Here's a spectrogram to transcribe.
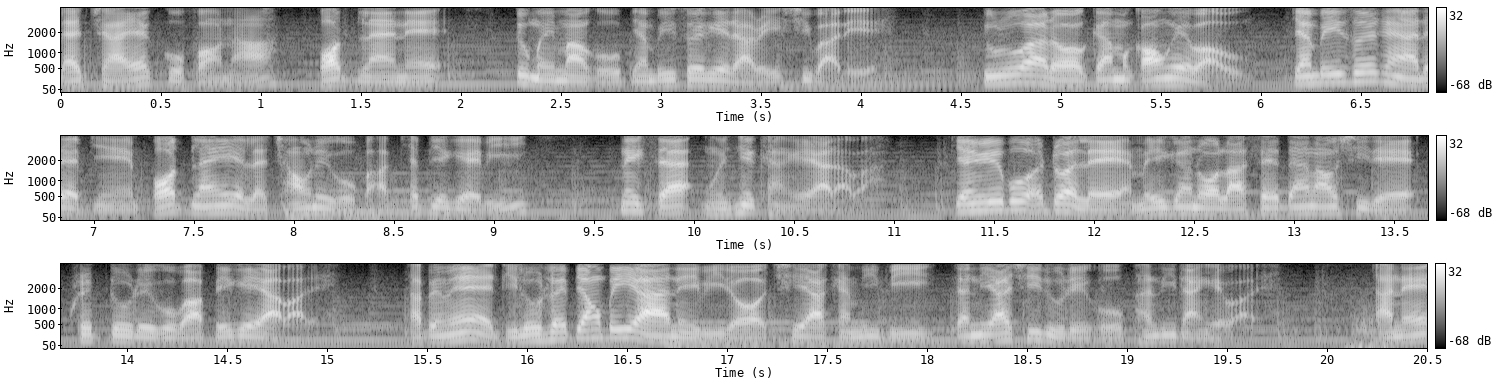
Ledger ရဲ့ co-founder Botland နဲ့သူ့မိန်းမကိုပြန်ပေးဆွဲခဲ့တာတွေရှိပါသေးတယ် သူတို့ကတော့ကံမကောင်းခဲ့ပါဘူးပြန်ပေးဆွဲခံရတဲ့အပြင် Botland ရဲ့လက်ချောင်းတွေကိုပါဖျက်ပစ်ခဲ့ပြီးနှိပ်စက်ငွေညှစ်ခံခဲ့ရတာပါပြန်ရွေးဖို့အတွက်လည်းအမေရိကန်ဒေါ်လာ10တန်းလောက်ရှိတဲ့ crypto တွေကိုပါပေးခဲ့ရပါတယ်ဒါပေမဲ့ဒီလိုလွှဲပြောင်းပေးရနေပြီးတော့ခြေရခံမိပြီးတန်တရားရှိသူတွေကိုဖမ်းဆီးနိုင်ခဲ့ပါတယ်ဒါနဲ့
